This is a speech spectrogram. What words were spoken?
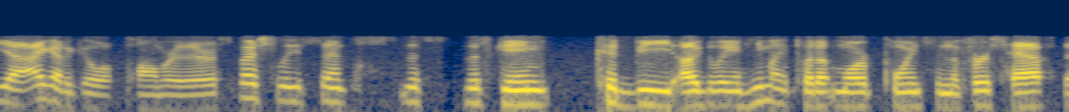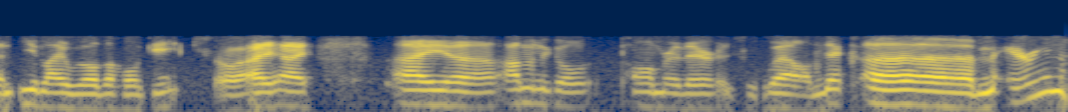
yeah, I gotta go with Palmer there, especially since this this game could be ugly and he might put up more points in the first half than Eli will the whole game. So I I I uh I'm gonna go Palmer there as well. Nick, um, Arian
